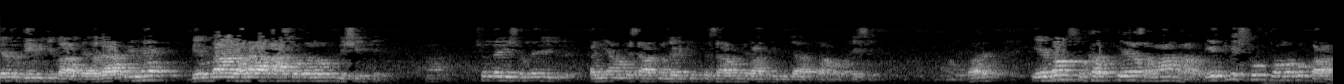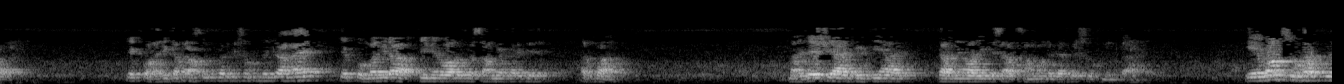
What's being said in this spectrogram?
ये तो दिन की बात है। रात्रि में हरा आस्वदन निश्चित है हाँ, सुंदरी सुंदरी कन्याओं के साथ में लड़कियों के साथ में रात्रि गुजारता हो ऐसे। पर एवं सुख समान भाव एक भी सुख दोनों को बराबर है। एक को हरिकथा सुन करके सुख मिल रहा है, एक को मदिरा पीने वालों को सामने करके अथवा आकृतियाँ करने वाले के साथ संबंध करके सुख मिलता है। एवं सुखत्व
